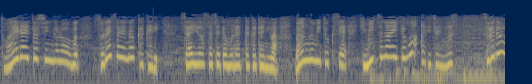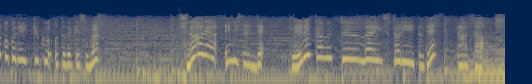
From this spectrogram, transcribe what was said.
トワイライトシンドローム。それぞれの係。採用させてもらった方には番組特製秘密のアイテムをあげちゃいます。それではここで1曲お届けします。篠原恵美さんで「 Welcome to My Street です。どうぞ。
